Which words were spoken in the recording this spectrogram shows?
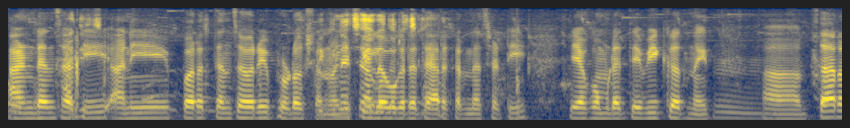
अंड्यांसाठी आणि परत त्यांचं रिप्रोडक्शन म्हणजे पिलं वगैरे तयार करण्यासाठी या कोंबड्या ते विकत नाहीत. तर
